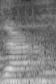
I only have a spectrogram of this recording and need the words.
Down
